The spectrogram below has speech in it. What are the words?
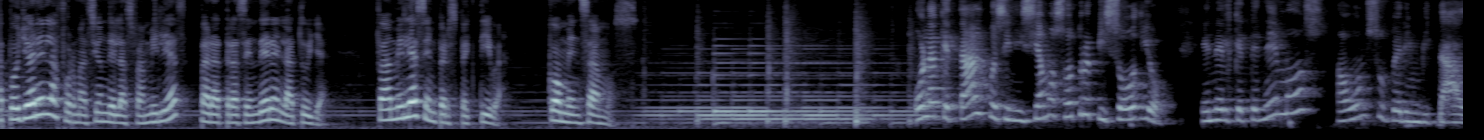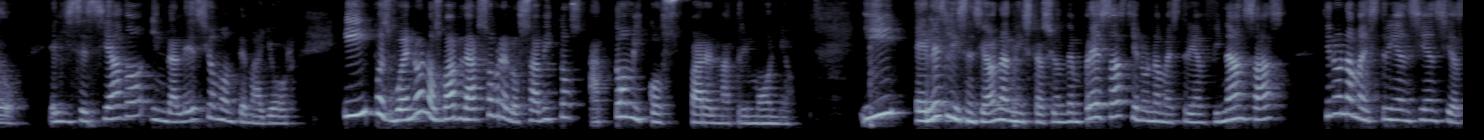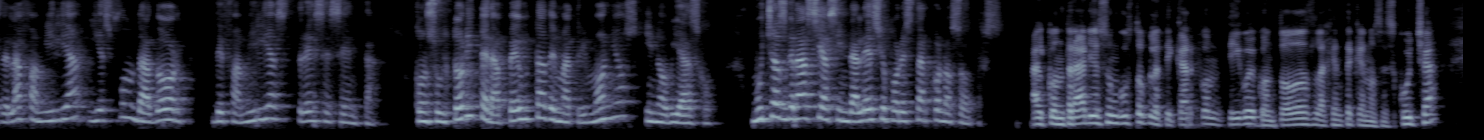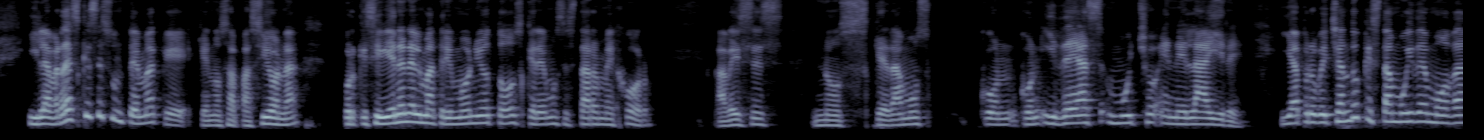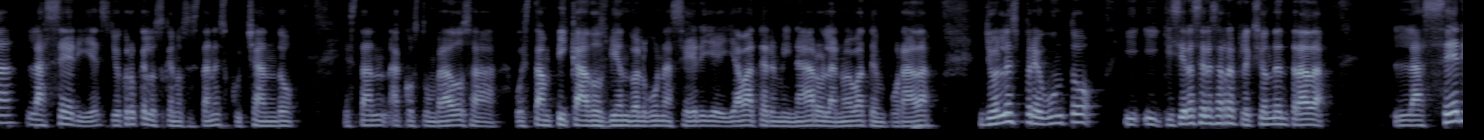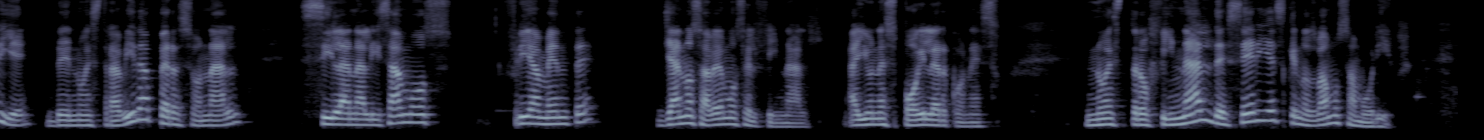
Apoyar en la formación de las familias para trascender en la tuya. Familias en perspectiva. Comenzamos. Hola, ¿qué tal? Pues iniciamos otro episodio en el que tenemos a un super invitado, el licenciado Indalecio Montemayor. Y pues bueno, nos va a hablar sobre los hábitos atómicos para el matrimonio. Y él es licenciado en Administración de Empresas, tiene una maestría en Finanzas, tiene una maestría en Ciencias de la Familia y es fundador de Familias 360, consultor y terapeuta de matrimonios y noviazgo. Muchas gracias, Indalecio, por estar con nosotros. Al contrario, es un gusto platicar contigo y con toda la gente que nos escucha. Y la verdad es que ese es un tema que, que nos apasiona, porque si bien en el matrimonio todos queremos estar mejor, a veces nos quedamos con, ideas mucho en el aire. Y aprovechando que está muy de moda las series, yo creo que los que nos están escuchando están acostumbrados a o están picados viendo alguna serie y ya va a terminar o la nueva temporada. Yo les pregunto y, y quisiera hacer esa reflexión de entrada. La serie de nuestra vida personal, si la analizamos fríamente, ya no sabemos el final hay un spoiler con eso. Nuestro final de serie es que nos vamos a morir.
